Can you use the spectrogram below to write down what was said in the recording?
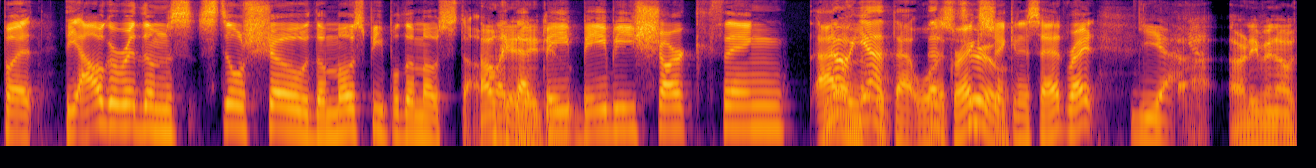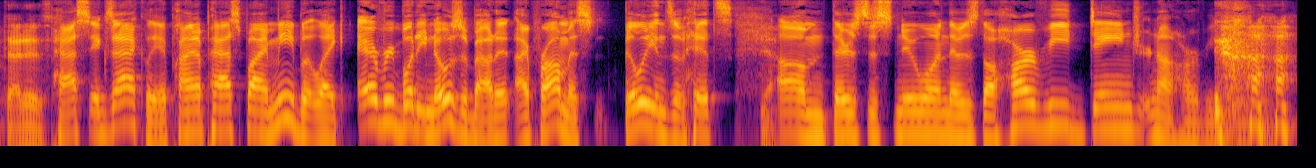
but the algorithms still show the most people the most stuff. like Okay, that they ba- baby shark thing. I No, don't know yeah, what that was. that's Greg's true. shaking his head, right? Yeah. i don't even know what that is Pass exactly. It kind of passed by me, but like everybody knows about it. I promise. Billions of hits. Yeah. Um, there's this new one. There's the Harvey Danger, not Harvey. Danger.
